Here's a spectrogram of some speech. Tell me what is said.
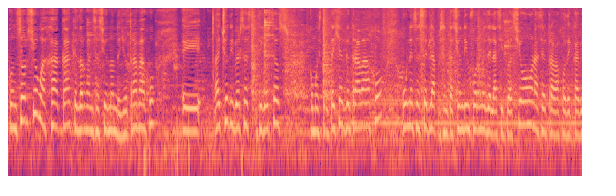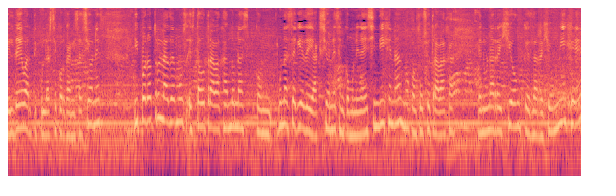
Consorcio Oaxaca, que es la organización donde yo trabajo, eh, ha hecho diversas, diversas como estrategias de trabajo. Una es hacer la presentación de informes de la situación, hacer trabajo de cabildeo, articularse con organizaciones. Y por otro lado hemos estado trabajando con una serie de acciones en comunidades indígenas, ¿no? Consorcio trabaja en una región que es la región Mije,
